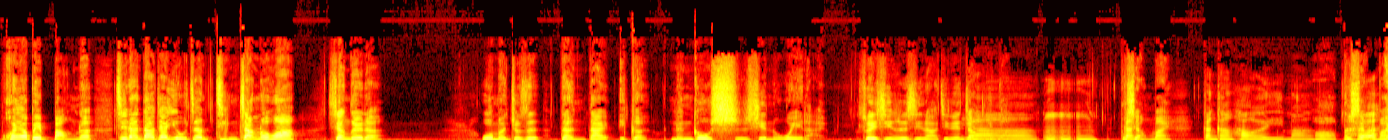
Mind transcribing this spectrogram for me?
快要被绑了。既然大家有这紧张的话，相对的，我们就是等待一个能够实现的未来。所以新日新啊，今天涨停了，呀嗯嗯嗯，不想卖刚刚好而已吗？啊，不想卖，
